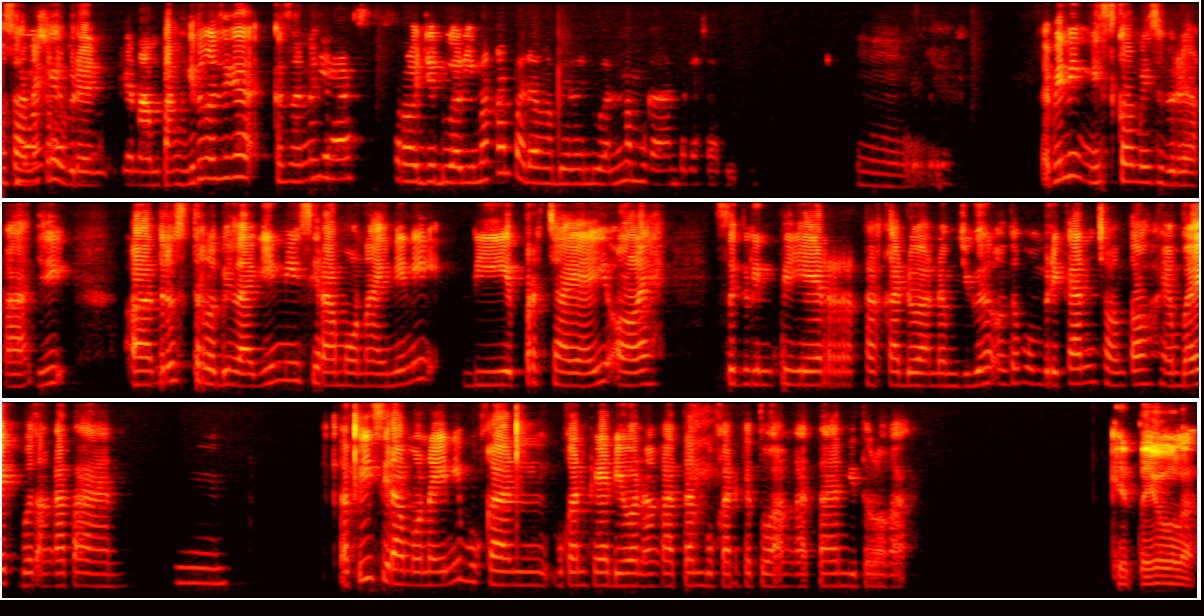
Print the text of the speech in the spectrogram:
kesannya Mau kayak brand kayak nantang gitu gak sih kak kesannya Iya, Roja 25 kan pada ngebelain 26 kan pada saat itu. Hmm. Tapi ini miskom nih sebenarnya kak. Jadi eh, terus terlebih lagi nih si Ramona ini nih dipercayai oleh segelintir kakak 26 juga untuk memberikan contoh yang baik buat angkatan. Hmm. Tapi si Ramona ini bukan bukan kayak dewan angkatan, bukan ketua angkatan gitu loh kak. Kayak Theo lah.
